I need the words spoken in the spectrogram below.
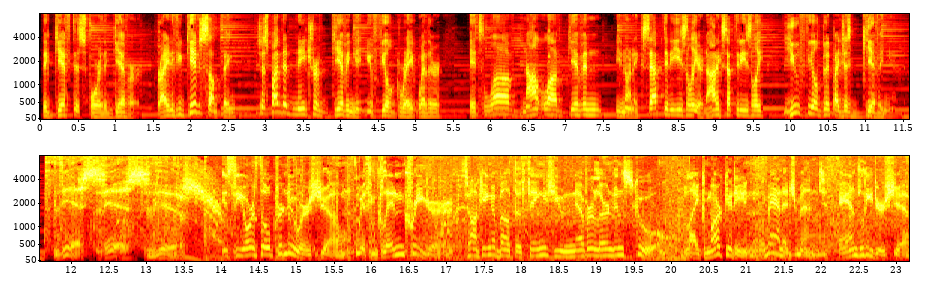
the gift is for the giver, right? If you give something, just by the nature of giving it, you feel great, whether it's loved, not loved, given, you know, and accepted easily or not accepted easily. You feel good by just giving it. This, this, this is the Orthopreneur Show with Glenn Krieger, talking about the things you never learned in school, like marketing, management, and leadership.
